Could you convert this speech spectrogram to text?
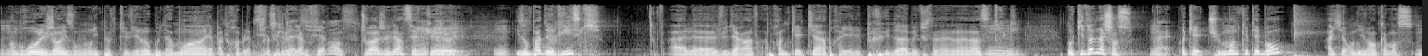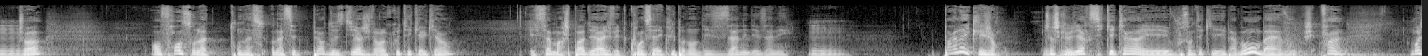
Mhm. En gros, les gens ils ont ils peuvent te virer au bout d'un mois, il y a pas de problème. C'est que toute la dire? différence. Tu vois, je veux dire, c'est que Mhm. ils ont pas de risque à le, je veux dire à, à prendre quelqu'un après il y a les prud'hommes et tout ça, nanana, ces trucs. Donc ils donnent la chance. Ouais. Ok, tu me montres que t'es bon? Ok, on y va, on commence. Tu vois? En France, on a, on, a, on a cette peur de se dire, je vais recruter quelqu'un, et ça marche pas, derrière, je vais être coincé avec lui pendant des années, des années. Mhm. Parlez avec les gens. Tu vois ce que je veux dire? Si quelqu'un, et vous sentez qu'il est pas bon, bah vous... Enfin, Moi,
